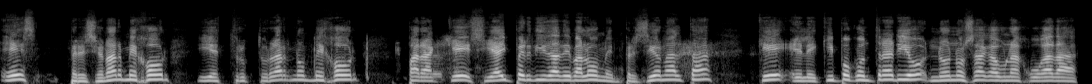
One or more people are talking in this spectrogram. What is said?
es presionar mejor y estructurarnos mejor para que si hay pérdida de balón en presión alta, que el equipo contrario no nos haga una jugada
